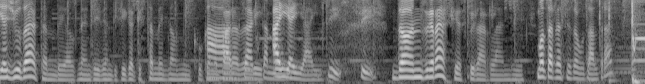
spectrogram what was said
I ajudar també els nens a identificar aquesta ment del mico, que ah, no para exactament. de dir, ai, ai, ai. Sí, sí. Doncs gràcies, Pilar Landi. Moltes gràcies a vosaltres.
